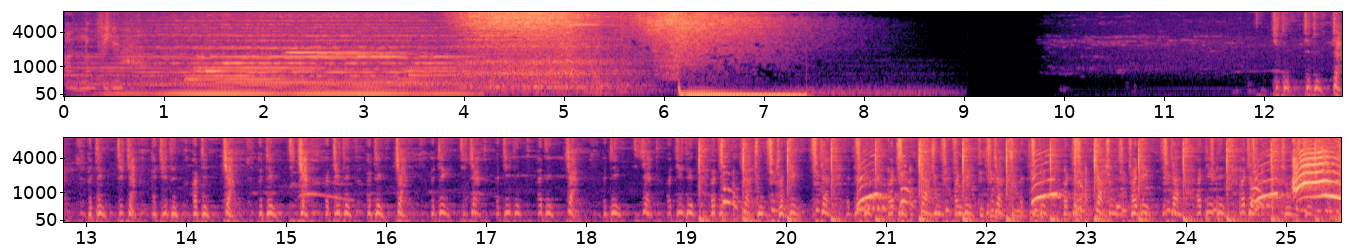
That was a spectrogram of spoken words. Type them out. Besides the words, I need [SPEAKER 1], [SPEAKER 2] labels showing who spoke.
[SPEAKER 1] I love you.
[SPEAKER 2] Ah!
